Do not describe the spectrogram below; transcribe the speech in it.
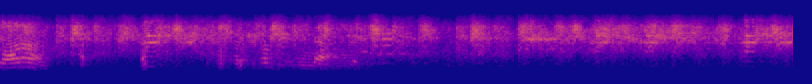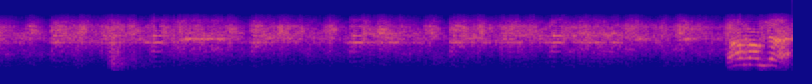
tamam. Tamam. Amca.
